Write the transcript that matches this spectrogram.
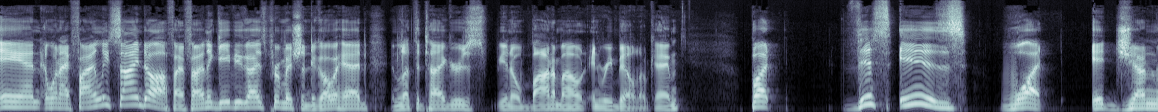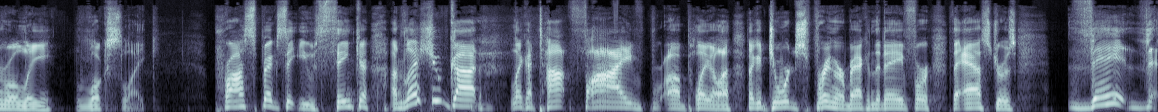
And when I finally signed off, I finally gave you guys permission to go ahead and let the Tigers, you know, bottom out and rebuild, okay? But this is what it generally looks like. Prospects that you think, unless you've got like a top five uh, player, like a George Springer back in the day for the Astros, they, they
